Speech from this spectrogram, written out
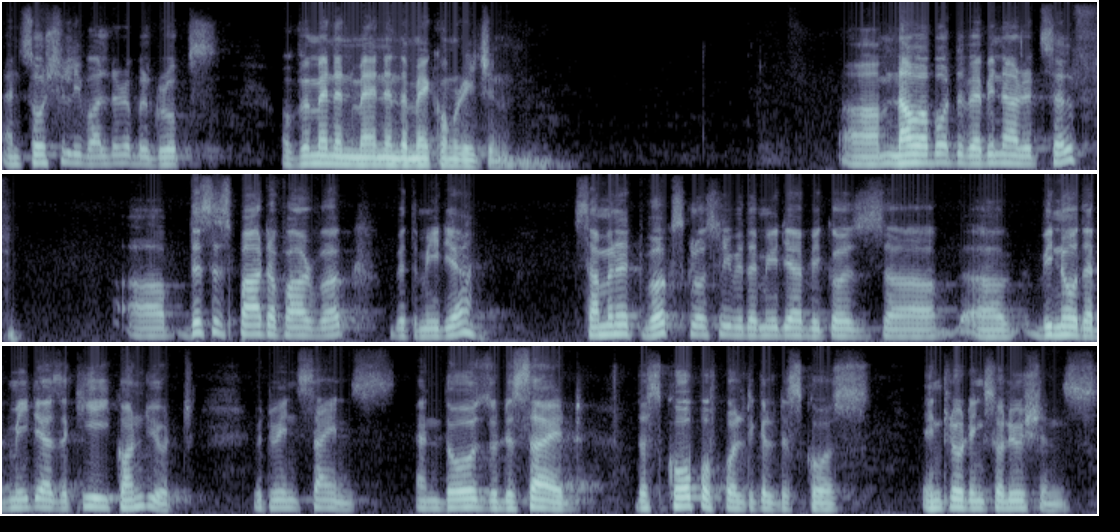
and socially vulnerable groups of women and men in the Mekong region. Um, now about the webinar itself. Uh, this is part of our work with media. SUMERNET works closely with the media because uh, uh, we know that media is a key conduit between science and those who decide the scope of political discourse, including solutions.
